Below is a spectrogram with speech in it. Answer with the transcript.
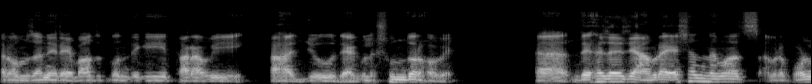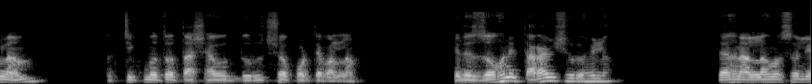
রমজানের এবাদত বন্দেগি, তারাবি তাহাজুদ এগুলো সুন্দর হবে। দেখা যায় যে আমরা এশান নামাজ আমরা পড়লাম ঠিক মতো তাসাউদ দুরুৎসব পড়তে পারলাম। কিন্তু যখনই তারাবি শুরু হইল তখন আল্লাহ মসল্লি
